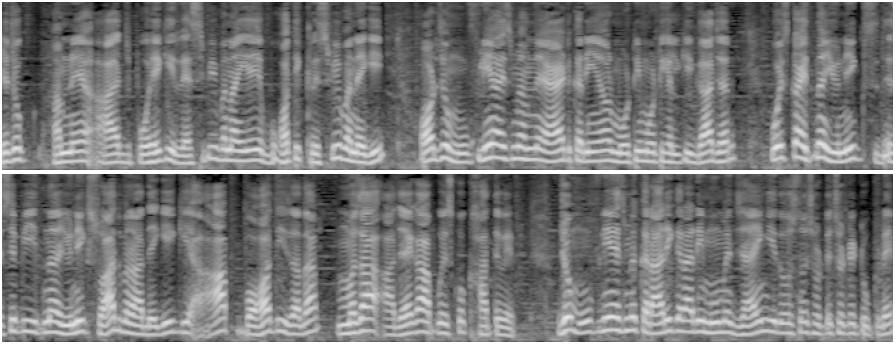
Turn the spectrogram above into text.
ये जो हमने आज पोहे की रेसिपी बनाई है, ये बहुत ही क्रिस्पी बनेगी। और जो मूंगफलियाँ इसमें हमने ऐड करी हैं और मोटी मोटी हल्की गाजर, वो इसका इतना यूनिक रेसिपी इतना यूनिक स्वाद बना देगी कि आप बहुत ही ज़्यादा मज़ा आ जाएगा आपको इसको खाते हुए। जो मूंगफलियाँ इसमें करारी करारी मुँह में जाएँगी दोस्तों छोटे छोटे टुकड़े,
